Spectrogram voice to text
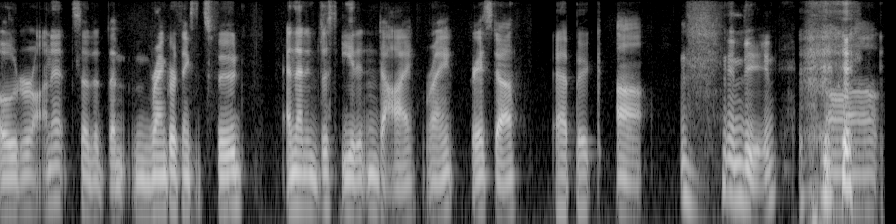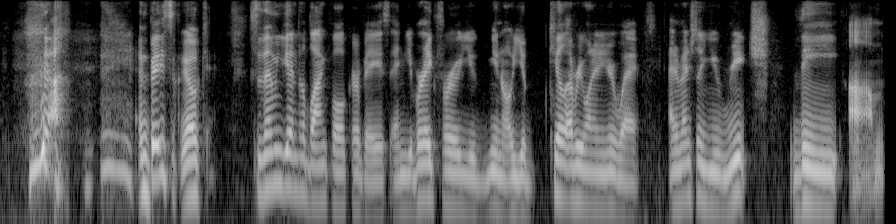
odor on it so that the Rancor thinks it's food, and then just eat it and die. Right? Great stuff. Epic. Uh, indeed. Uh, and basically, okay. So then you get into the Black Vulkar base and you break through. You you know you kill everyone in your way, and eventually you reach the um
